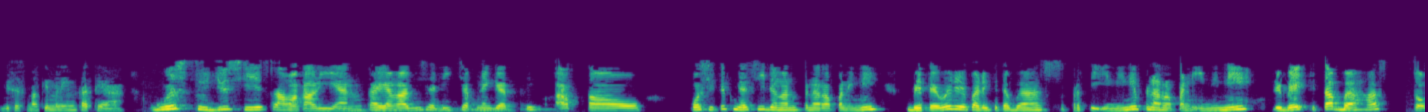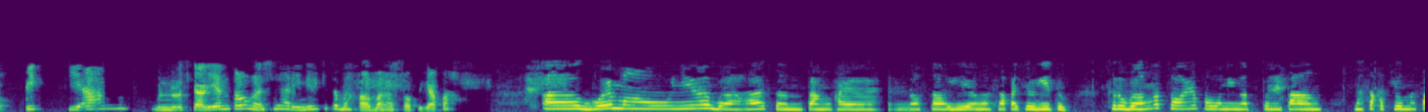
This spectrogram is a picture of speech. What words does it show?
bisa semakin meningkat ya. Gue setuju sih sama kalian. Kayak nggak bisa dicap negatif atau positif nggak sih dengan penerapan ini? BTW daripada kita bahas seperti ini nih, penerapan ini nih, lebih baik kita bahas topik yang menurut kalian tau nggak sih hari ini kita bakal bahas topik apa? Uh, gue maunya bahas tentang kayak nostalgia masa kecil gitu. Seru banget soalnya kalau nginget tentang masa kecil-masa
